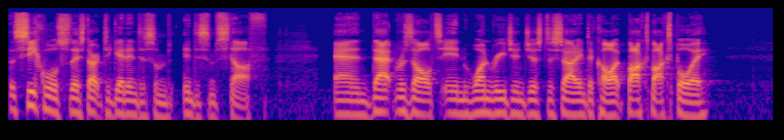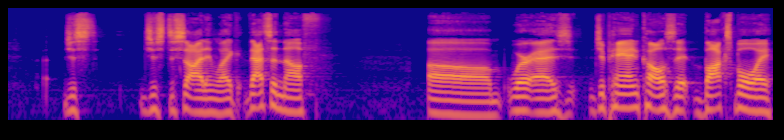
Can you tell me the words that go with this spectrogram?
the sequels, they start to get into some into some stuff. and that results in one region just deciding to call it Box Box Boy. Just just deciding like that's enough. Um, whereas Japan calls it box boy,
